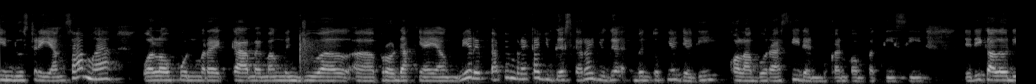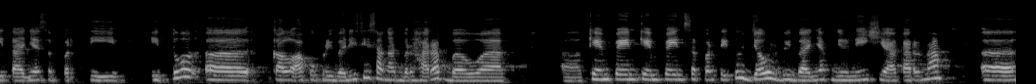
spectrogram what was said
industri yang sama, walaupun mereka memang menjual uh, produknya yang mirip, tapi mereka juga sekarang juga bentuknya jadi kolaborasi dan bukan kompetisi. Jadi kalau ditanya seperti itu, uh, kalau aku pribadi sih sangat berharap bahwa uh, campaign-campaign seperti itu jauh lebih banyak di Indonesia. Karena uh,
